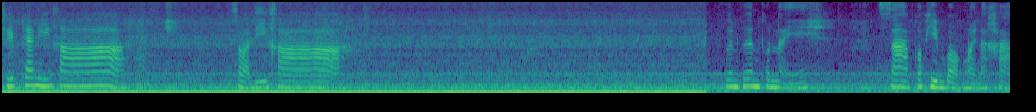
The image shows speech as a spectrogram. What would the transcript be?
คลิปแค่นี้ค่ะ สวัสดีค่ะเพื่อนๆ คนไหน ทราบก็พิมพ์บอกหน่อยนะคะ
